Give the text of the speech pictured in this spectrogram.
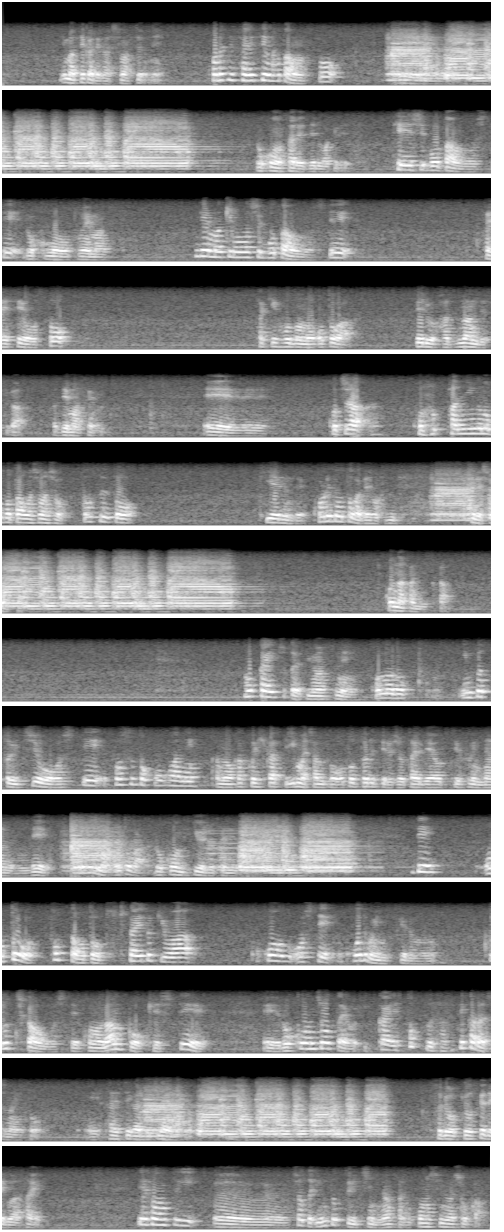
今テカテカしますよね。これで再生ボタンを押すと、えー、録音されてるわけです。停止ボタンを押して録音を止めます。で、巻き戻しボタンを押して再生を押すと、先ほどの音が出るはずなんですが、出ません。えー、こちら、このパンニングのボタンを押しましょう。そうすると、消えるんで、これで音が出ます。失礼しました。こんな感じですか。もう一回ちょっとやってみますね。このインプット1を押して、そうするとここがね、あの赤く光って、今ちゃんと音取れてる状態だよっていう風になるんで、これで今音が録音できる状態です。で、音を、取った音を聞きたいときは、ここを押して、ここでもいいんですけども、どっちかを押して、このランプを消して、えー、録音状態を一回ストップさせてからじゃないと、えー、再生ができないので、それを気をつけてください。で、その次、ちょっとインプット1に何か録音してみましょうか。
